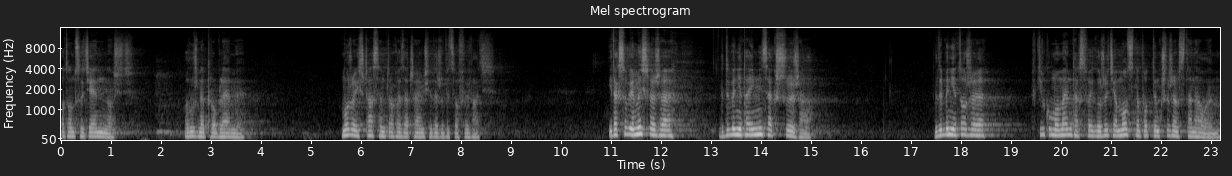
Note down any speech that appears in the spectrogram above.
o tą codzienność, o różne problemy. Może i z czasem trochę zacząłem się też wycofywać. I tak sobie myślę, że gdyby nie tajemnica krzyża, gdyby nie to, że w kilku momentach swojego życia mocno pod tym krzyżem stanąłem,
